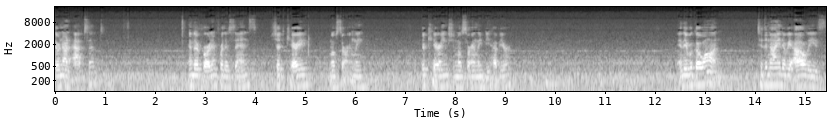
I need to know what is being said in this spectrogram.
They're not absent, and their burden for their sins should carry most certainly, their carrying should most certainly be heavier. And they would go on to denying the realities,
